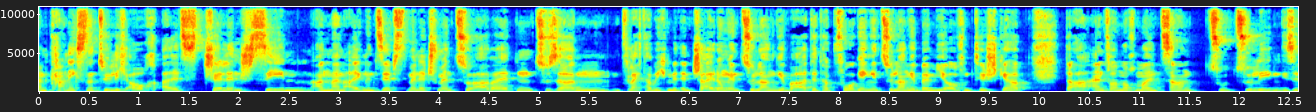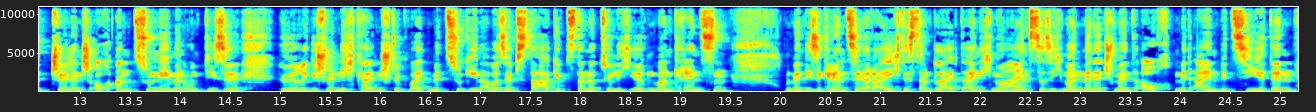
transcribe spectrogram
dann kann ich es natürlich auch als Challenge sehen, an meinem eigenen Selbstmanagement zu arbeiten, zu sagen, vielleicht habe ich mit Entscheidungen zu lange gewartet, habe Vorgänge zu lange bei mir auf dem Tisch gehabt, da einfach nochmal einen Zahn zuzulegen, diese Challenge auch anzunehmen und diese höhere Geschwindigkeit ein Stück weit mitzugehen. Aber selbst da gibt es dann natürlich irgendwann Grenzen. Und wenn diese Grenze erreicht ist, dann bleibt eigentlich nur eins, dass ich mein Management auch mit einbeziehe, denn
